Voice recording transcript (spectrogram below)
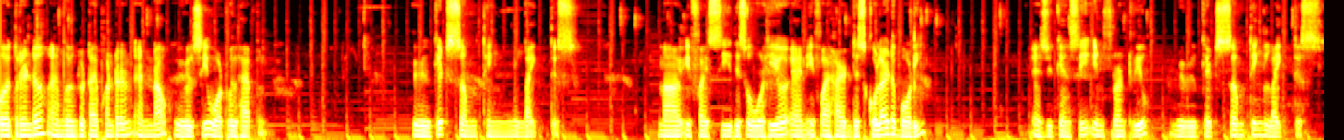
birth render i'm going to type 100 and now we will see what will happen. We will get something like this. Now if i see this over here and if i hide this collider body as you can see in front view we will get something like this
